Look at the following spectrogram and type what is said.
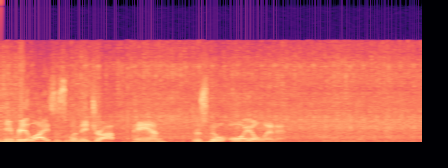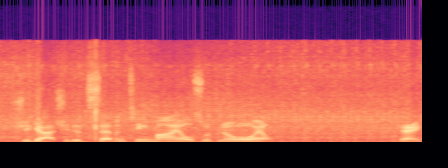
he realizes when they drop the pan, there's no oil in it. She got, she did 17 miles with no oil. Okay,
